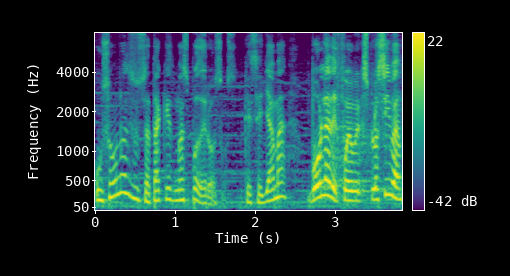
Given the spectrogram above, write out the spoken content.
usó uno de sus ataques más poderosos, que se llama Bola de Fuego Explosiva.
